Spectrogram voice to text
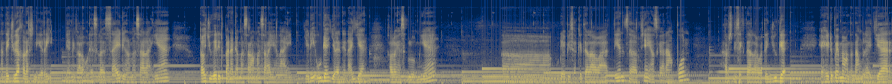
nanti juga kelar sendiri. Dan kalau udah selesai dengan masalahnya, tahu juga di depan ada masalah-masalah yang lain. Jadi udah jalanin aja. Kalau yang sebelumnya udah bisa kita lewatin. Seharusnya yang sekarang pun harus bisa kita lewatin juga. Ya hidup memang tentang belajar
